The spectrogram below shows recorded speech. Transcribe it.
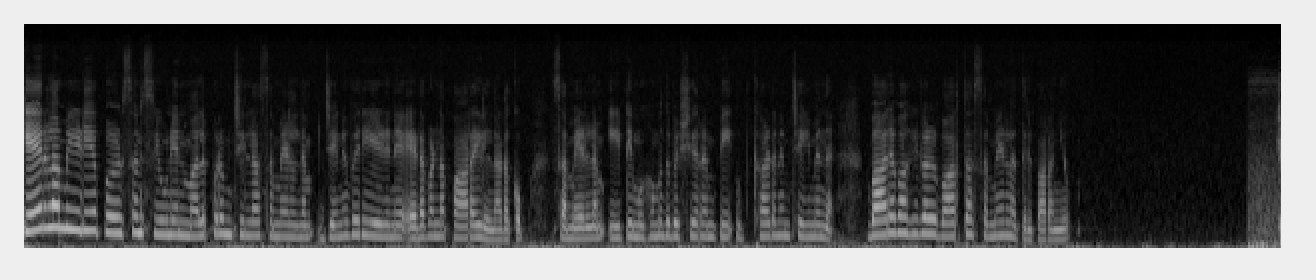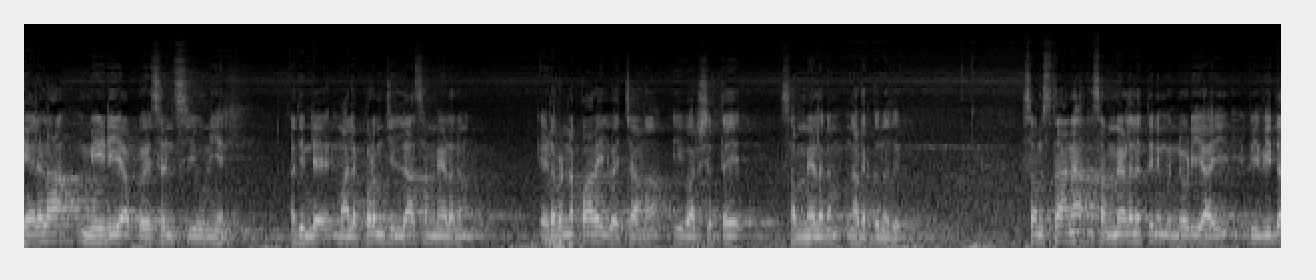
Kerala media persons union Malappuram ജില്ലാ സമ്മേളനം ജനുവരി ഏഴിന് എടവണ്ണപ്പാറയിൽ നടക്കും. സമ്മേളനം E T Muhammad Basheer M P ഉദ്ഘാടനം ചെയ്യുമെന്ന് ഭാരവാഹികൾ വാർത്താ സമ്മേളനത്തിൽ പറഞ്ഞു. കേരള മീഡിയ പേഴ്സൺസ് യൂണിയൻ അതിന്റെ മലപ്പുറം ജില്ലാ സമ്മേളനം എടവണ്ണപ്പാറയിൽ വെച്ചാണ് ഈ വർഷത്തെ സമ്മേളനം നടക്കുന്നത്. സംസ്ഥാന സമ്മേളനത്തിന് മുന്നോടിയായി വിവിധ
